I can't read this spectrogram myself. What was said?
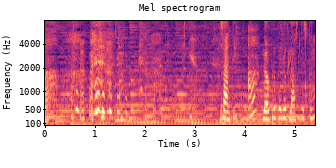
శాంతి లోపలికి వెళ్ళి గ్లాస్ తీసుకురా.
